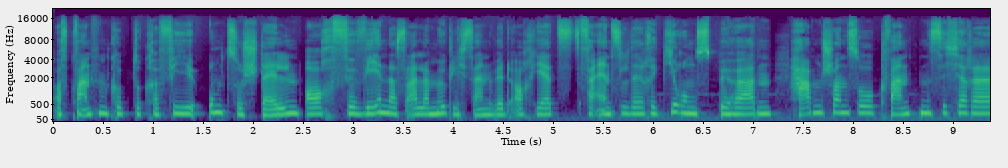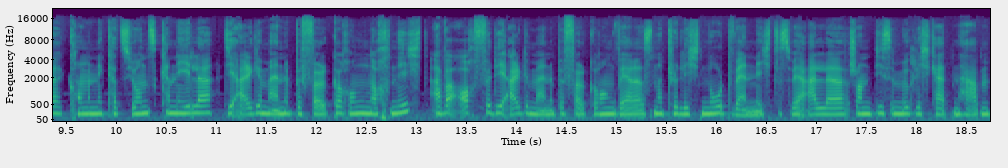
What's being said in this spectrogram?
auf Quantenkryptographie umzustellen. Auch für wen das aller möglich sein wird. Auch jetzt vereinzelte Regierungsbehörden haben schon so quantensichere Kommunikationskanäle, die allgemeine Bevölkerung noch nicht. Aber auch für die allgemeine Bevölkerung wäre es natürlich notwendig, dass wir alle schon schon diese Möglichkeiten haben,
